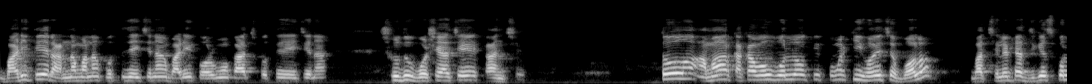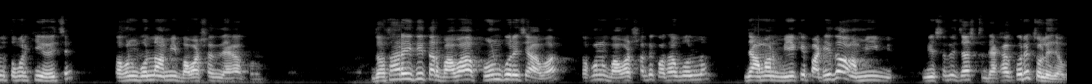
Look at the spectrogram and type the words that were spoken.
বাড়িতে রান্না বান্না করতে চাইছে না, বাড়ির কর্ম কাজ করতে চাইছে না, শুধু বসে আছে, কাঁদছে। তো আমার কাকাবাবু বলল, কি, তোমার কি হয়েছে? বলো। বা ছেলেটা জিজ্ঞেস করল, তোমার কি হয়েছে? তখন বলল, আমি বাবার সাথে দেখা করব। যথারীতি তার বাবা ফোন করেছে আবার। তখন বাবার সাথে কথা বলল যে, আমার মেয়েকে পাঠিয়ে দাও, আমি মেয়ের সাথে জাস্ট দেখা করে চলে যাব।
